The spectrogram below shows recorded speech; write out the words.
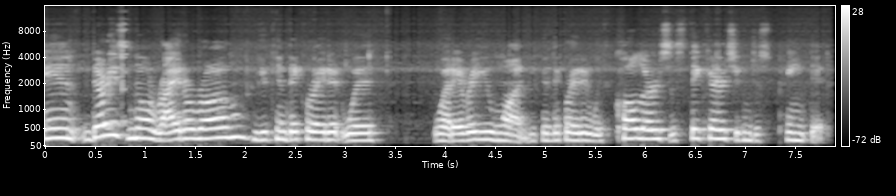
And there is no right or wrong. You can decorate it with whatever you want. You can decorate it with colors, stickers, you can just paint it.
